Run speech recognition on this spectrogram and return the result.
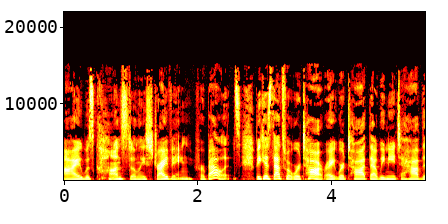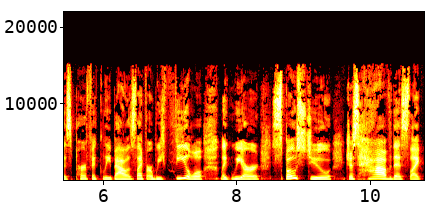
I was constantly striving for balance because that's what we're taught, right? We're taught that we need to have this perfectly balanced life, or we feel like we are supposed to just have this, like,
